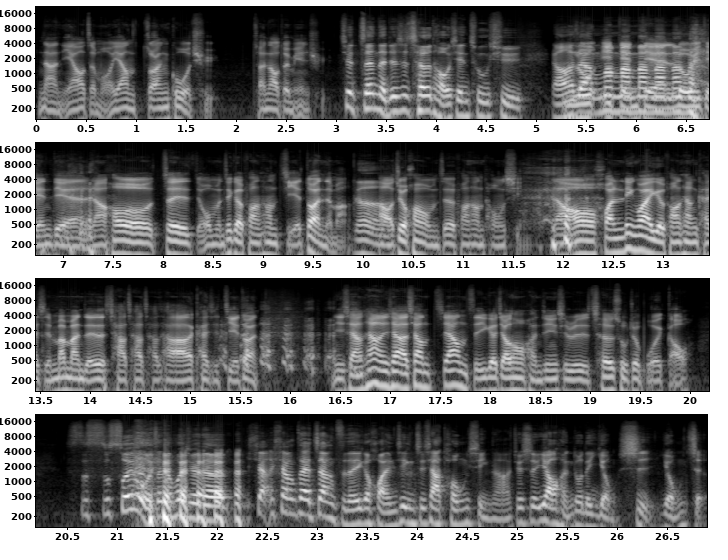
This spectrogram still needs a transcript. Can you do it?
那你要怎么样钻过去？转到对面去，就真的就是车头先出去，然后这样慢慢慢慢慢录一点点，然后这我们这个方向截断了嘛，嗯，好，就换我们这个方向通行，然后换另外一个方向开始慢慢的叉叉叉叉开始截断。你想象一下，像这样子一个交通环境，是不是车速就不会高？是是，所以我真的会觉得，像像在这样子的一个环境之下通行啊，就是要很多的勇士勇者，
